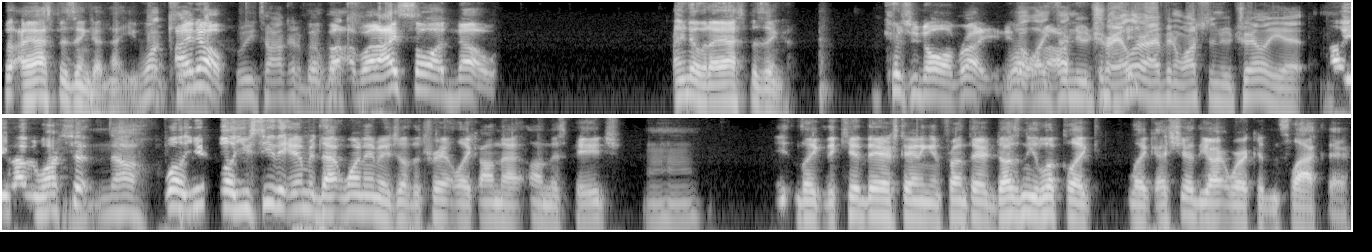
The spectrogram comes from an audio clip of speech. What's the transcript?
But I asked Bazinga, not you. What? Kim. I kid? know. Who are you talking about? But What but kid? what I saw, no, I know, but I asked Bazinga. because you know I'm right. You What, don't like the new argue with me. trailer? I haven't watched the new trailer yet. Oh, you haven't watched it? No. Well, you well you see the image, that one image of the trail, like on that on this page, Mm-hmm. Like the kid there standing in front there. Doesn't he look like like I shared the artwork in Slack there?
